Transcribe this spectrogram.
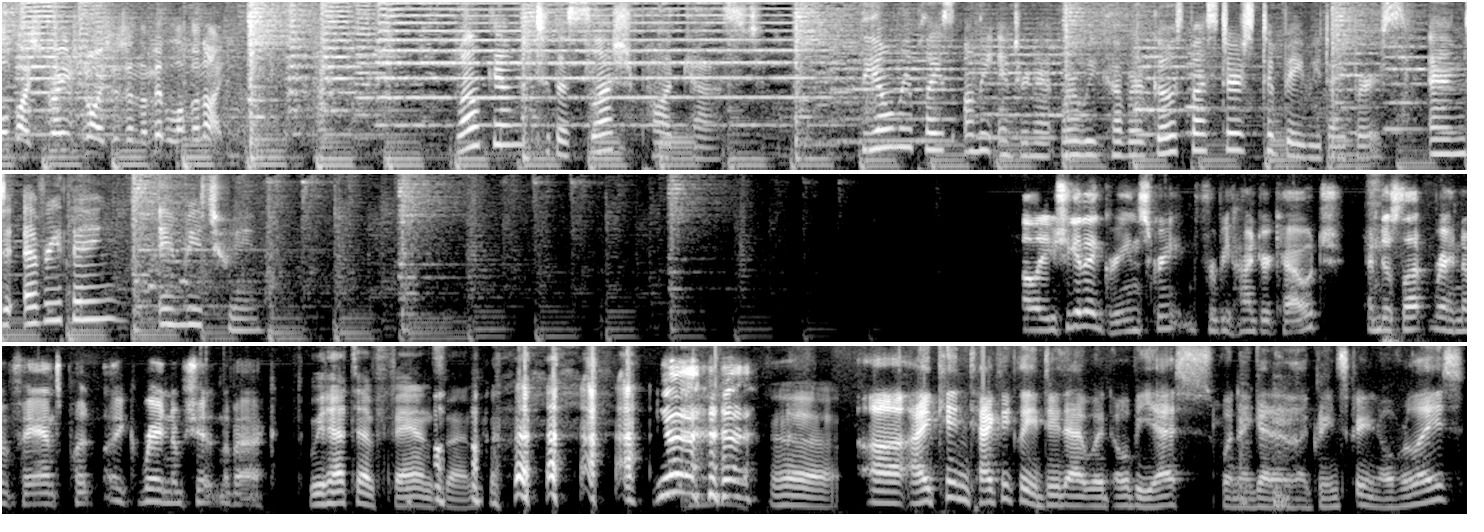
troubled by strange noises in the middle of the night. Welcome to the Slush Podcast, the only place on the internet where we cover Ghostbusters to baby diapers and everything in between. Ellie, you should get a green screen for behind your couch and just let random fans put like random shit in the back. We'd have to have fans then. Yeah. Uh, I can technically do that with OBS when I get a, a green screen overlays.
